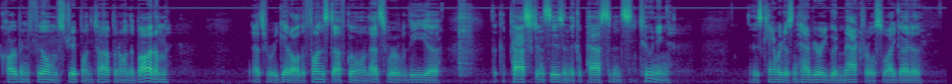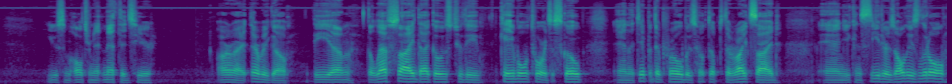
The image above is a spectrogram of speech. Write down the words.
carbon film strip on top, but on the bottom, that's where we get all the fun stuff going. That's where the uh, the capacitance is and the capacitance tuning. This camera doesn't have very good macro, so I gotta use some alternate methods here. All right, there we go. The, um, the left side, that goes to the cable towards the scope, and the tip of the probe is hooked up to the right side. And you can see there's all these little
